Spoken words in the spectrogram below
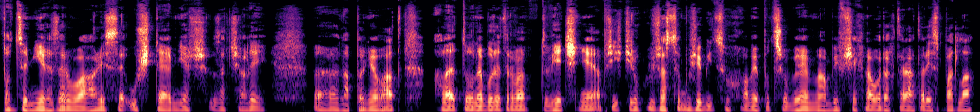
podzemní rezervoáry se už téměř začaly eh, naplňovat, ale to nebude trvat věčně a příští rok už zase může být sucho a my potřebujeme, aby všechna voda, která tady spadla,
